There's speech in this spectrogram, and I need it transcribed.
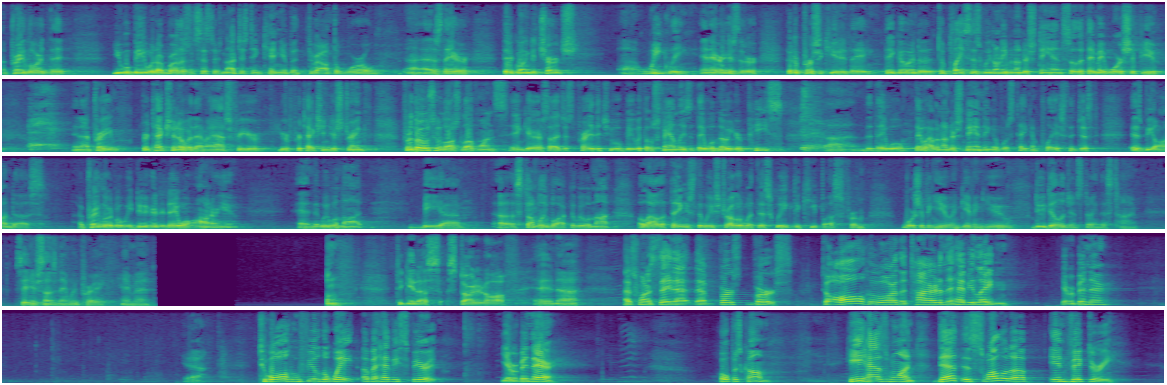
I pray, Lord, that you will be with our brothers and sisters, not just in Kenya, but throughout the world, uh, as they are they're going to church uh, weekly in areas that are that are persecuted. They they go into to places we don't even understand, so that they may worship you. And I pray protection over them. I ask for your your protection, your strength. For those who lost loved ones in Garissa, I just pray that you will be with those families, that they will know your peace, uh, that they will they will have an understanding of what's taken place that just is beyond us. I pray, Lord, what we do here today will honor you and that we will not be uh, a stumbling block, that we will not allow the things that we've struggled with this week to keep us from worshiping you and giving you due diligence during this time. Say in your son's name we pray. Amen. To get us started off, and uh, I just want to say that that first verse To all who are the tired and the heavy laden. You ever been there? Yeah. To all who feel the weight of a heavy spirit. You ever been there? Hope has come. He has won. Death is swallowed up in victory.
